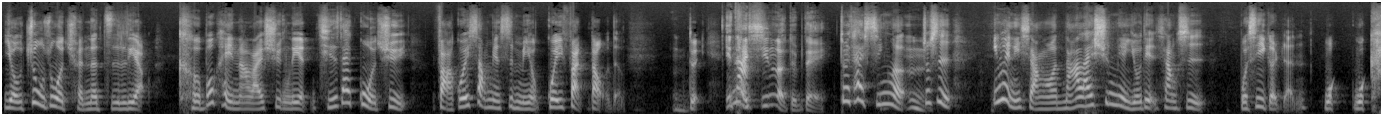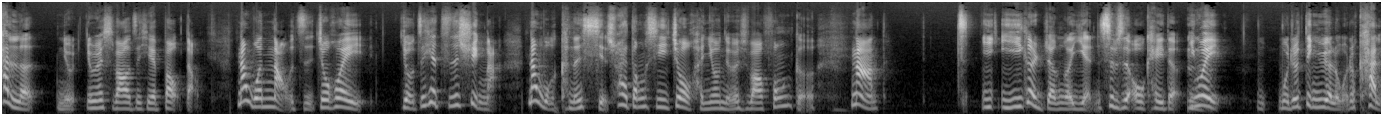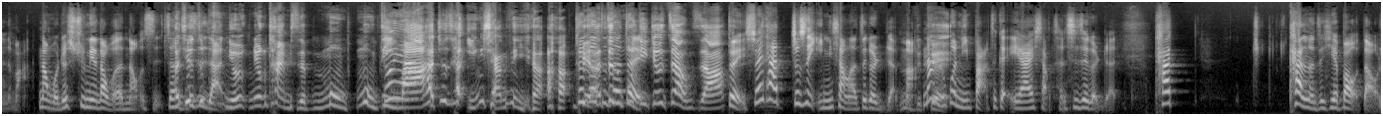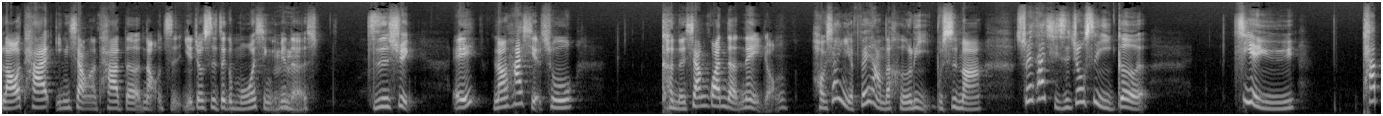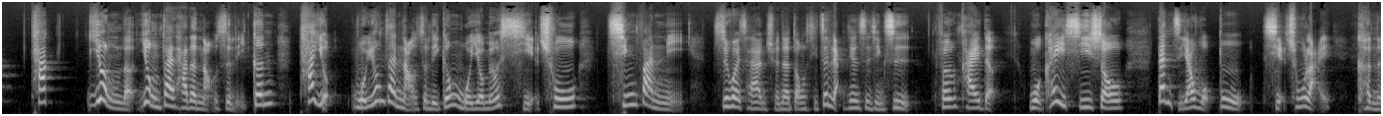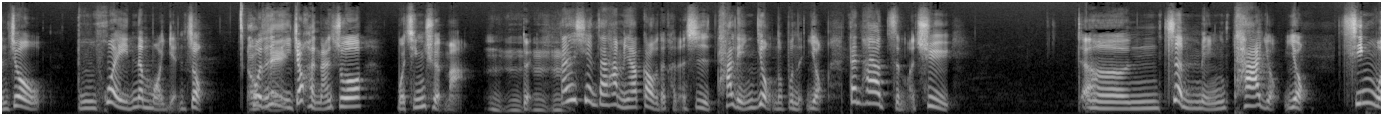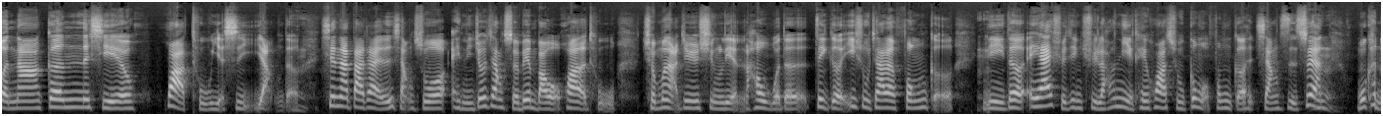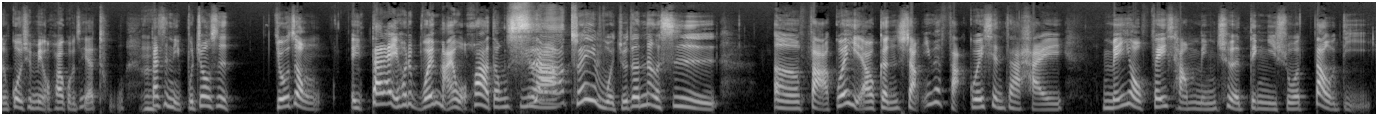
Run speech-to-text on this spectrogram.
有著作权的资料可不可以拿来训练？其实，在过去法规上面是没有规范到的。嗯，对，因为太新了，对不对？对，太新了。嗯，就是因为你想哦，拿来训练有点像是我是一个人，我我看了纽纽约时报这些报道，那我脑子就会。有这些资讯嘛？那我可能写出来东西就很有《纽约时报》风格。那以以一个人而言，是不是 OK 的？因为我就订阅了，我就看了嘛。那我就训练到我的脑子，而且是《New New Times》的目目的吗？啊、它就是要影响你啊！对啊，对对对，这个目的就是这样子啊。对，所以它就是影响了这个人嘛。那如果你把这个 AI 想成是这个人，他看了这些报道，然后他影响了他的脑子，也就是这个模型里面的资讯。哎、嗯，然后他写出。可能相关的内容好像也非常的合理，不是吗？所以它其实就是一个介于他他用了用在他的脑子里，跟他有我用在脑子里，跟我有没有写出侵犯你智慧财产权的东西，这两件事情是分开的。我可以吸收，但只要我不写出来，可能就不会那么严重或者是你就很难说我侵权嘛。嗯嗯，对。但是现在他们要告的可能是他连用都不能用，但他要怎么去，嗯、呃，证明他有用？新闻啊，跟那些。画图也是一样的。嗯、现在大家也是想说，哎、欸，你就这样随便把我画的图全部拿进去训练，然后我的这个艺术家的风格，你的 AI 学进去，然后你也可以画出跟我风格很相似。虽然我可能过去没有画过这些图，嗯、但是你不就是有种，哎、欸，大家以后就不会买我画的东西啦。啊、所以我觉得那个是，呃，法规也要跟上，因为法规现在还没有非常明确的定义说到底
